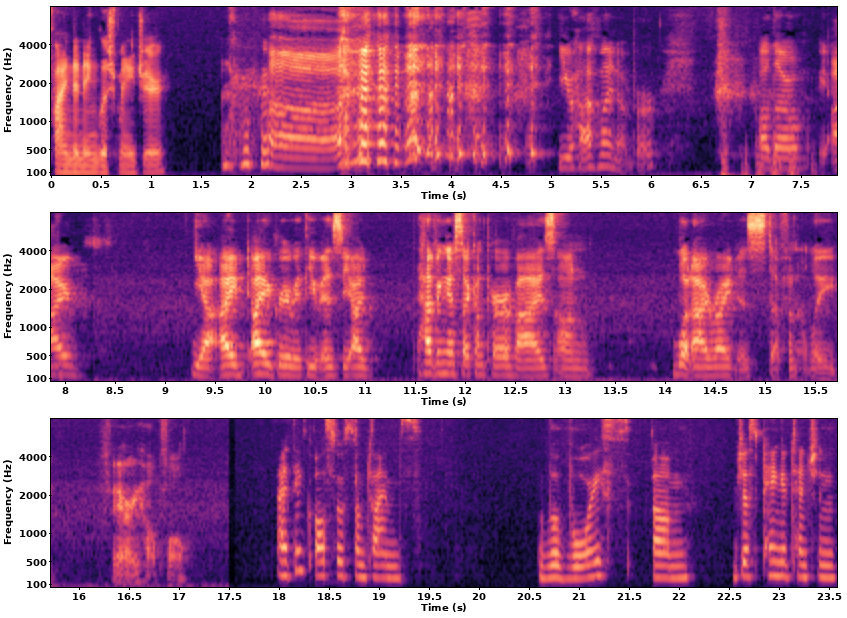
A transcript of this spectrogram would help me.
Find an English major. uh, you have my number. Although I, yeah, I I agree with you, Izzy. I having a second pair of eyes on what I write is definitely very helpful. I think also sometimes the voice, um, just paying attention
